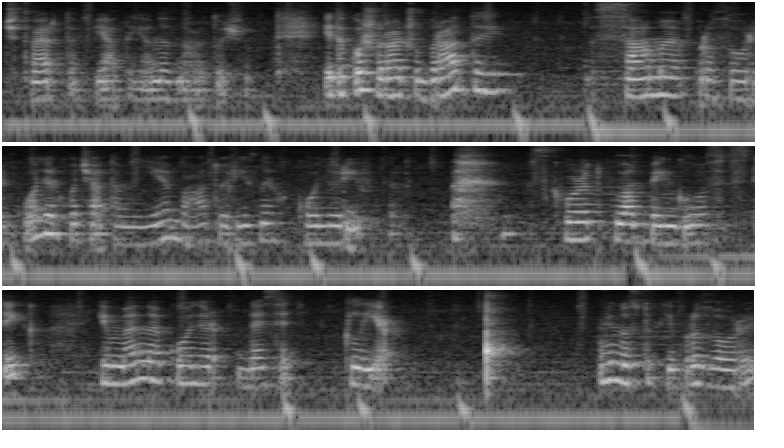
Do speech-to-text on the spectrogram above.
четверте, п'яте, я не знаю точно. І також раджу брати саме прозорий колір, хоча там є багато різних кольорів. Squirt Plumping Gloss Stick. І в мене колір 10 Clear. Він ось такий прозорий,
